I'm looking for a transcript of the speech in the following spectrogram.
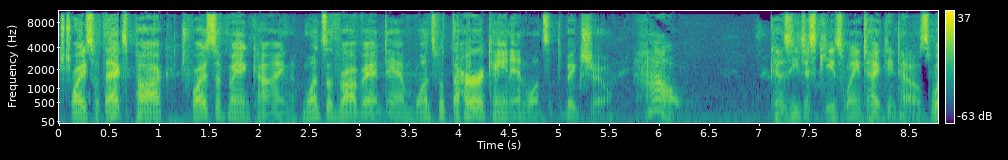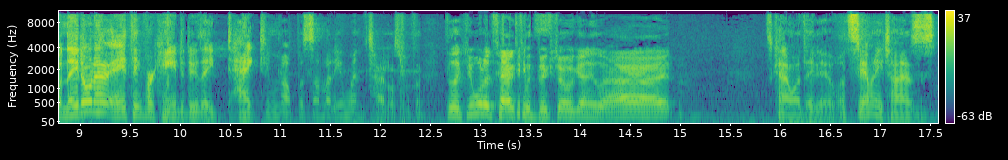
twice with X Pac, twice with Mankind, once with Rob Van Dam, once with the Hurricane, and once with the Big Show. How? Because he just keeps winning tag team titles. When they don't have anything for Kane to do, they tag team him up with somebody and win titles with them. They're like, you want to tag team with Big Show again? He's like, all right. That's kind of what they do. Let's see how many times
